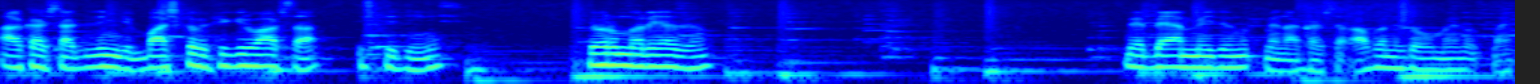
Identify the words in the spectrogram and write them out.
Arkadaşlar dediğim gibi başka bir figür varsa istediğiniz yorumlara yazın. Ve beğenmeyi de unutmayın arkadaşlar. Abone de olmayı unutmayın.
